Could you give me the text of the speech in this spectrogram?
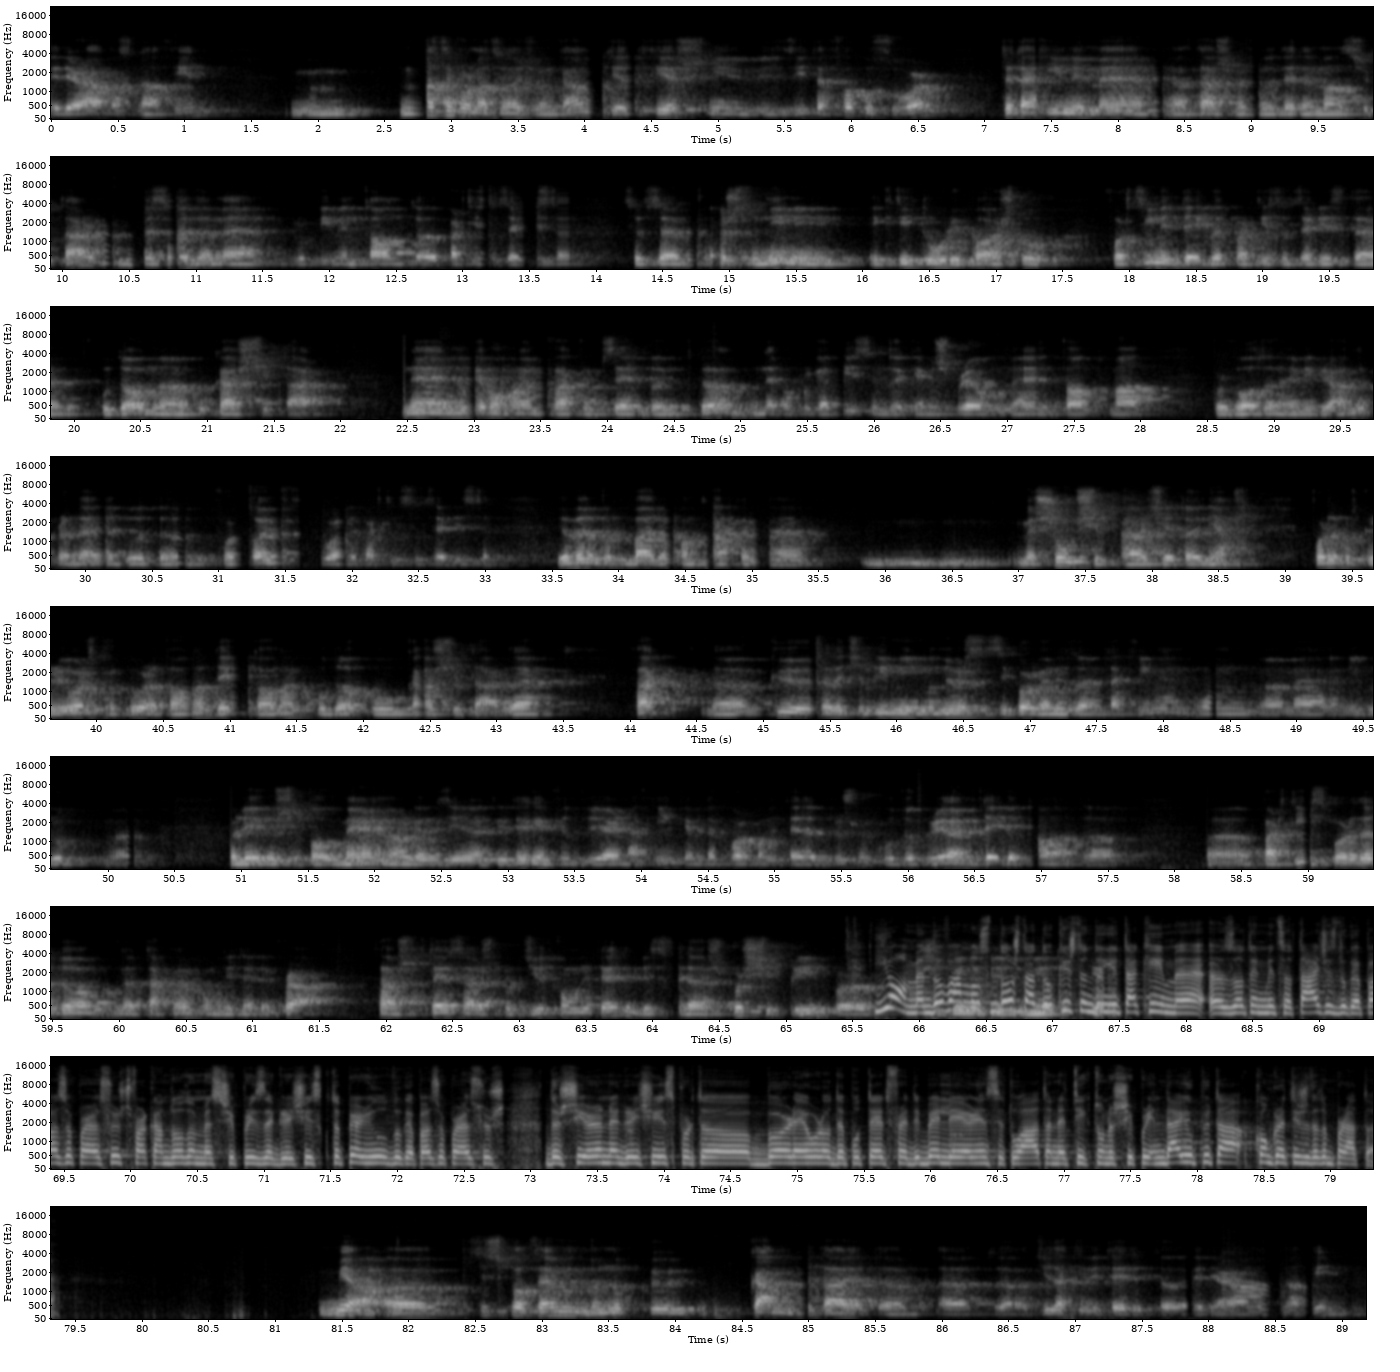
Edi Ramës në Athinë, Në bazë të informacioneve që unë kam, do të jetë thjesht një vizitë e fokusuar te takimi me tash me komunitetin e madh shqiptar, besoj dhe me grupimin tonë të Partisë Socialiste, sepse është synimi i këtij turi po ashtu forcimi i degëve të Partisë Socialiste kudo në ku ka shqiptarë. Ne nuk e mohojmë faktin pse e bëjmë këtë, ne po përgatisim dhe kemi shprehur vullnetin tonë të madh për votën e emigrantëve, prandaj ne duhet të forcojmë strukturat e Partisë Socialiste, jo vetëm për të mbajtur kontakte me me shumë shqiptarë që jetojnë jashtë, por dhe për të krijuar strukturat tona, degët tona, kudo ku ka shqiptarë. Dhe në fakt, ky është edhe qëllimi i mënyrës se si po organizojmë takimin, unë me një grup kolegësh që po merremi me organizimin e aktiviteteve, kemi qenë dy herë në Athinë, kemi takuar komunitete të ndryshme ku do krijojmë degët tona të partisë, por edhe do takojmë komunitetin. Pra, thashë, ftesa është për gjithë komunitetin, biseda është për Shqipërinë, për Jo, mendova mos ndoshta do kishte ndonjë takim me zotin Mitsotakis duke pasur parasysh çfarë ka ndodhur mes Shqipërisë dhe Greqisë këtë periudhë, duke pasur parasysh dëshirën e Greqisë për të bërë eurodeputet Fredi Belerin, situatën e tij këtu në Shqipëri. Ndaj ju pyeta konkretisht vetëm për atë. Jo, siç po them, nuk kam detaje të të gjithë aktivitetit të Edi Ramës në Athinë,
